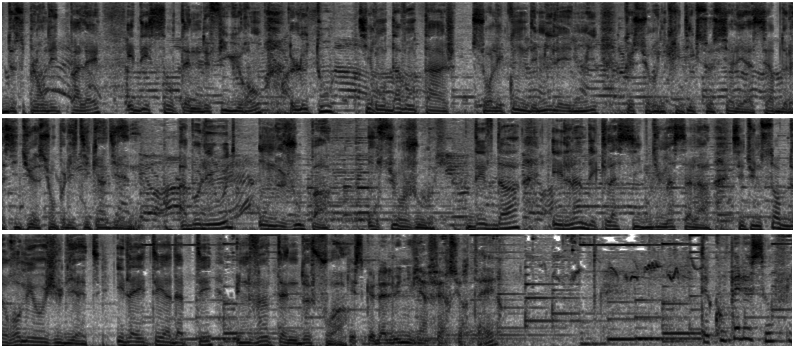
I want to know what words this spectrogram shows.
de splendides palais et des centaines de figurants, le tout tirant davantage sur les comptes des mille et nuits que sur une critique sociale et acerbe de la situation politique indienne. À Bollywood, on ne joue pas, on surjoue. Devda est l'un des classiques du masala. C'est une sorte de Roméo et Juliette. Il a été adapté une vingtaine de fois. Qu'est-ce que la Lune vient faire sur Terre? Te couper le souffle.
